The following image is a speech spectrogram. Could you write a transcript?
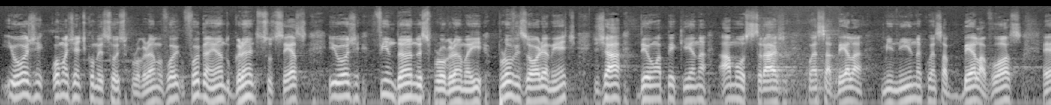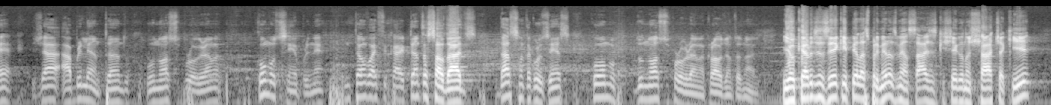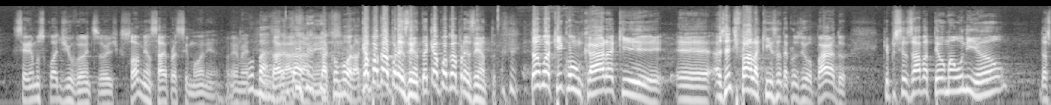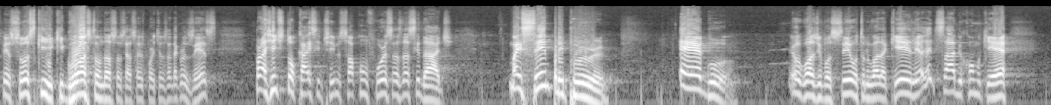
e hoje, como a gente começou esse programa, foi, foi ganhando grande sucesso e hoje, findando esse programa aí provisoriamente, já deu uma pequena amostragem com essa bela menina, com essa bela voz, é, já abrilhantando o nosso programa, como sempre, né? Então vai ficar tantas saudades da Santa Cruzense como do nosso programa, Cláudio Antônio. E eu quero dizer que pelas primeiras mensagens que chegam no chat aqui, seremos coadjuvantes hoje. Só mensagem para Simone. Oba. Tá, tá, tá, com moral. Daqui a pouco eu apresento, daqui a pouco eu apresento. Estamos aqui com um cara que é, a gente fala aqui em Santa Cruz do Rio Pardo que precisava ter uma união das pessoas que, que gostam da Associação Esportiva Santa Cruzense para a gente tocar esse time só com forças da cidade. Mas sempre por ego. Eu gosto de você, outro não gosta daquele. A gente sabe como que é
